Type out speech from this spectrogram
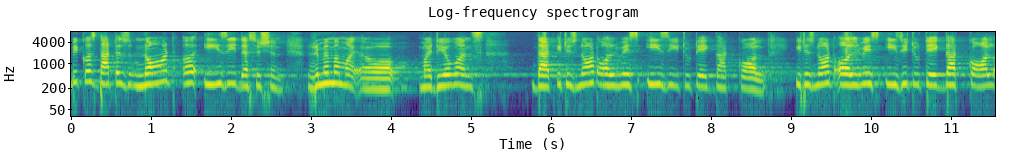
because that is not a easy decision. Remember my. Uh, my dear ones, that it is not always easy to take that call. It is not always easy to take that call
